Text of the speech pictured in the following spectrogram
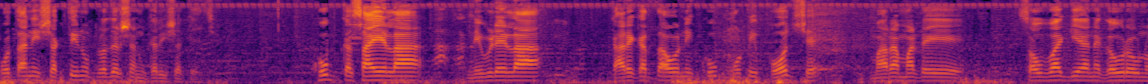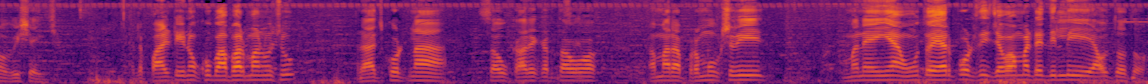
પોતાની શક્તિનું પ્રદર્શન કરી શકે છે. ખૂબ કસાયેલા, નીવડેલા કાર્યકર્તાઓની ખૂબ મોટી ફોજ છે. મારા માટે સૌભાગ્ય અને ગૌરવનો વિષય છે. એટલે પાર્ટીનો ખૂબ આભાર માનું છું. રાજકોટના સૌ કાર્યકર્તાઓ, અમારા પ્રમુખશ્રી, મને અહીંયા, હું તો એરપોર્ટથી જવા માટે દિલ્હી આવતો હતો.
